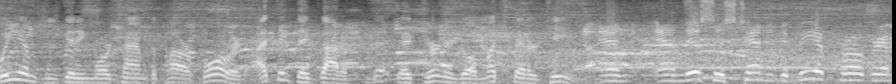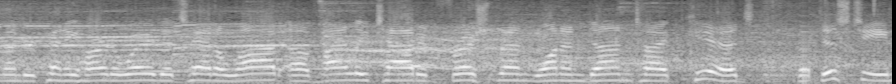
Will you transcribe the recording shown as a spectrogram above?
Williams is getting more time to power forward. I think they've got a, they've turned into a much better team. And and this has tended to be a program under Penny Hardaway that's had a lot of highly touted freshmen, one and done type kids but this team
